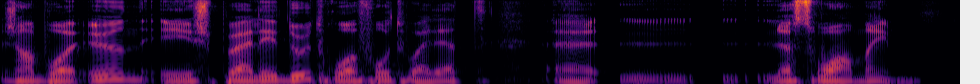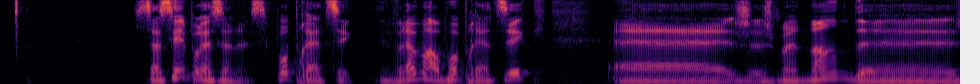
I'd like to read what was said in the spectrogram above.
J'en bois une et je peux aller deux, trois fois aux toilettes le soir même. C'est assez impressionnant. C'est pas pratique. Vraiment pas pratique. Euh, je, me demande, euh,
